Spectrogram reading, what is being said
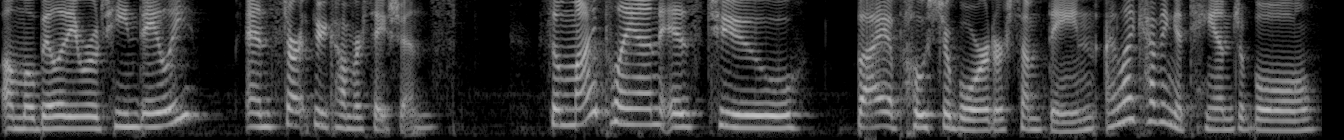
a mobility routine daily, and start three conversations. So my plan is to buy a poster board or something. I like having a tangible,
